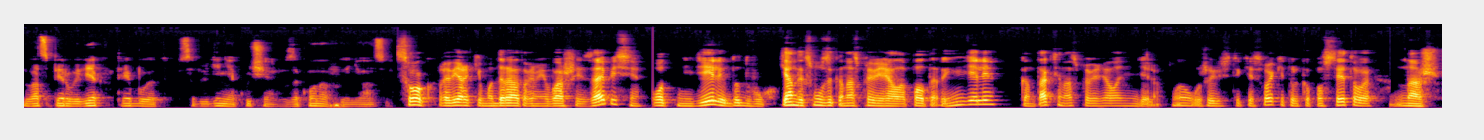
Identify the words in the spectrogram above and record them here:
21 век требует соблюдения кучи законов и нюансов. Срок проверки модераторами вашей записи от недели до двух. Яндекс Музыка нас проверяла полторы недели, ВКонтакте нас проверяла неделю. Мы уложились в такие сроки, только после этого наш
